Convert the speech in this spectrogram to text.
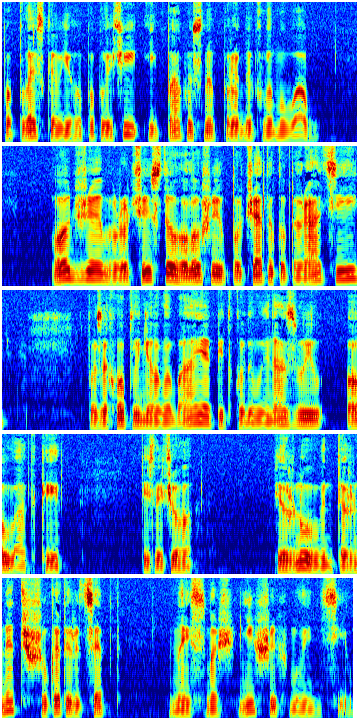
поплескав його по плечі і пафосно продекламував. Отже, врочисто оголошую початок операції по захопленню Алабая під кодовою назвою Оладки, після чого пірнув в інтернет шукати рецепт найсмачніших млинців.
